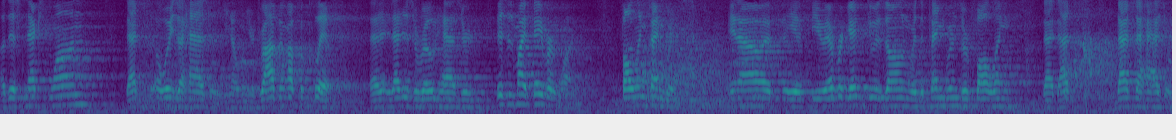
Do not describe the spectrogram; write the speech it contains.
Uh, this next one, that's always a hazard. You know, when you're driving off a cliff, that, that is a road hazard. This is my favorite one, falling penguins. You know, if, if you ever get into a zone where the penguins are falling, that, that's, that's a hazard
